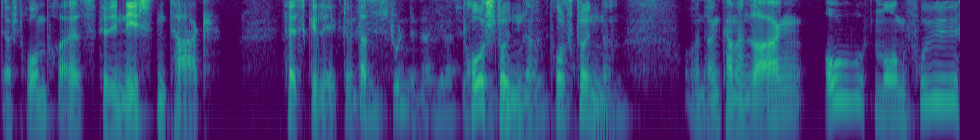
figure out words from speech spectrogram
der Strompreis für den nächsten Tag festgelegt. Und das Stunde, ne? Jeweils pro Stunde, Stunde, pro Stunde. Und dann kann man sagen, oh, morgen früh,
